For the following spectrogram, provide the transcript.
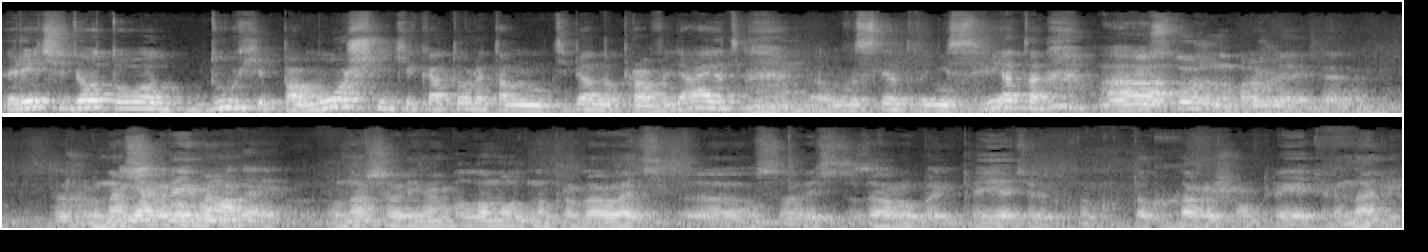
речь идет о духе помощники, который там тебя направляет mm-hmm. в исследовании света. Ну, а... тоже направляет, да. Тоже в наше, время, в наше время было модно продавать э, совесть за рубль приятелю, только, только хорошему приятелю, Наде.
